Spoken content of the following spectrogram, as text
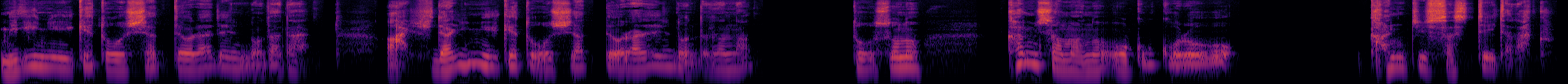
右に行けとおっしゃっておられるのだな。あ左に行けとおっしゃっておられるのだな。とその神様のお心を感じさせていただく。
